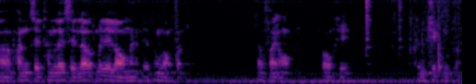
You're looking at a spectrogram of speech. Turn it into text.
อ่าพันเสร็จทำอะไรเสร็จแล้วไม่ได้ลองนะ เดี๋ยวต้องลองก่อน ถ้าไฟออกก็โอเคเดี๋ยวเช็คดูก่อน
